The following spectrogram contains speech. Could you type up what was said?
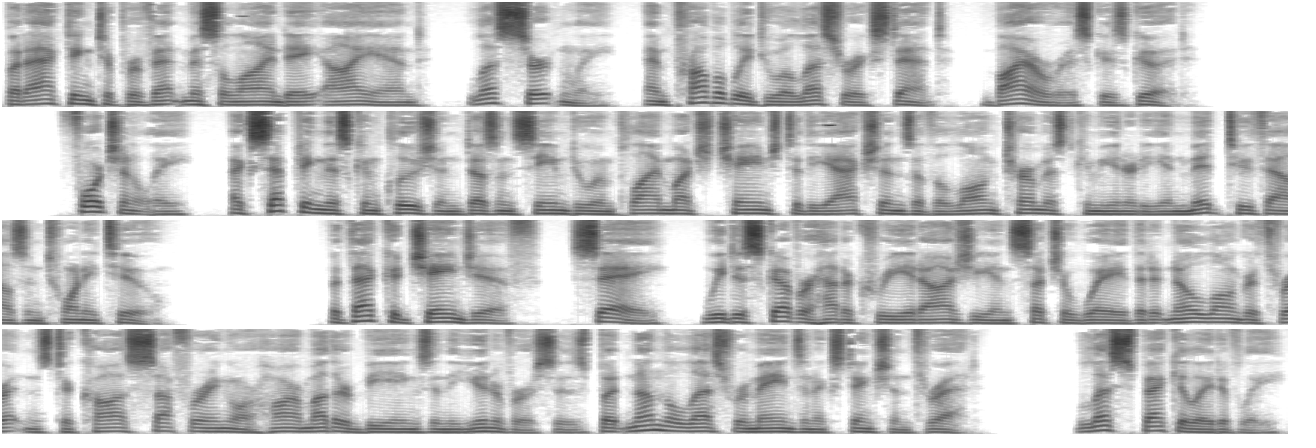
but acting to prevent misaligned AI and, less certainly, and probably to a lesser extent, biorisk is good. Fortunately, accepting this conclusion doesn't seem to imply much change to the actions of the long termist community in mid 2022. But that could change if, say, we discover how to create AGI in such a way that it no longer threatens to cause suffering or harm other beings in the universes but nonetheless remains an extinction threat. Less speculatively,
